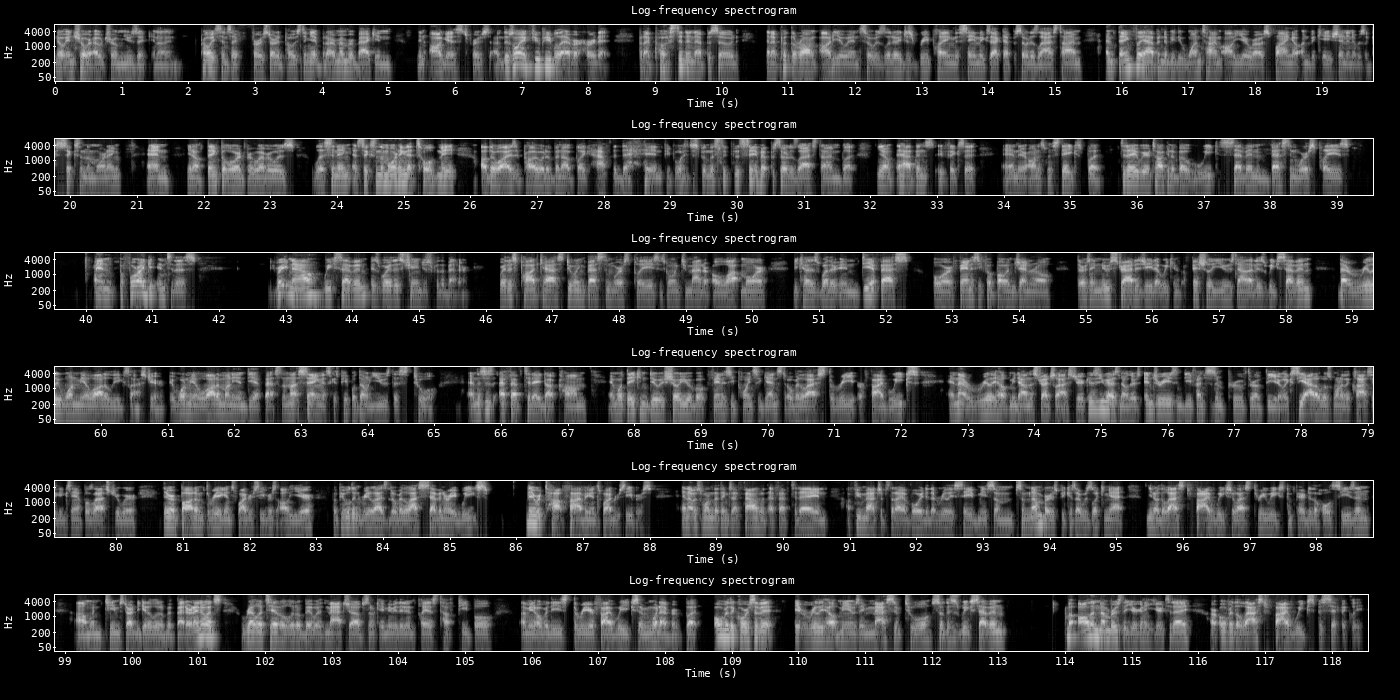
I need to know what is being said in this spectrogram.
no intro or outro music, and I probably since I first started posting it. But I remember back in in August first. Uh, there's only a few people that ever heard it, but I posted an episode and I put the wrong audio in, so it was literally just replaying the same exact episode as last time. And thankfully, it happened to be the one time all year where I was flying out on vacation, and it was like six in the morning. And you know, thank the Lord for whoever was listening at six in the morning that told me. Otherwise, it probably would have been up like half the day and people would have just been listening to the same episode as last time. But, you know, it happens. You fix it and they're honest mistakes. But today we are talking about week seven best and worst plays. And before I get into this, right now, week seven is where this changes for the better. Where this podcast doing best and worst plays is going to matter a lot more because whether in DFS, or fantasy football in general, there's a new strategy that we can officially use now that is week seven that really won me a lot of leagues last year. It won me a lot of money in DFS. And I'm not saying this because people don't use this tool. And this is fftoday.com. And what they can do is show you about fantasy points against over the last three or five weeks. And that really helped me down the stretch last year because you guys know there's injuries and defenses improve throughout the year. Like Seattle was one of the classic examples last year where they were bottom three against wide receivers all year, but people didn't realize that over the last seven or eight weeks, they were top five against wide receivers. And that was one of the things I found with FF today and a few matchups that I avoided that really saved me some some numbers because I was looking at, you know, the last five weeks or last three weeks compared to the whole season um, when teams started to get a little bit better. And I know it's relative a little bit with matchups. Okay, maybe they didn't play as tough people. I mean, over these three or five weeks, I mean, whatever. But over the course of it, it really helped me. It was a massive tool. So this is week seven. But all the numbers that you're going to hear today are over the last five weeks specifically.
